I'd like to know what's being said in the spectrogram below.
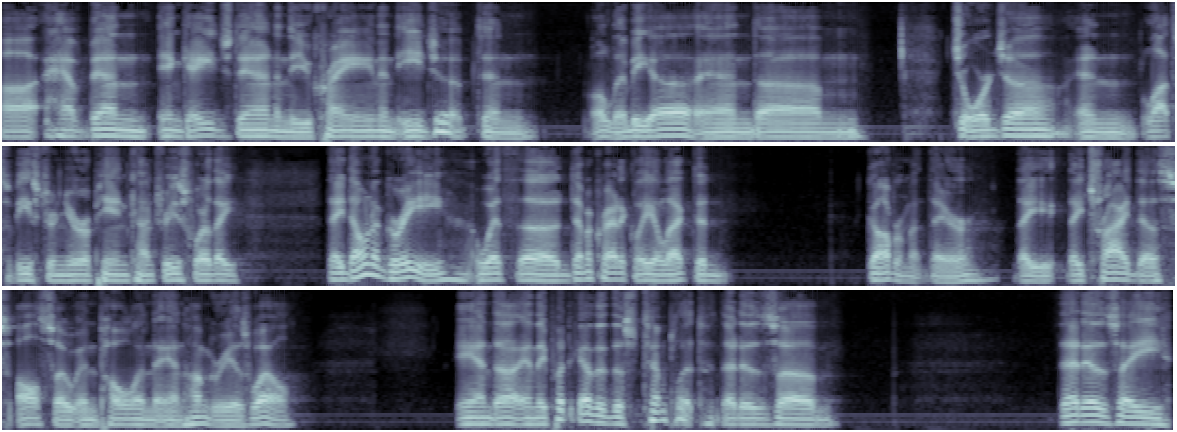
uh, have been engaged in in the Ukraine and Egypt and well, Libya and um, Georgia and lots of Eastern European countries where they they don't agree with the democratically elected government there. They they tried this also in Poland and Hungary as well, and uh, and they put together this template that is. Uh, that is a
